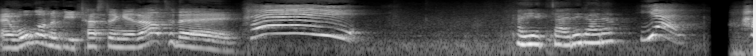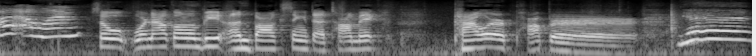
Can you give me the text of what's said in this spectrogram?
And we're going to be testing it out today. Hey! Are you excited, Adam? Yay! Hi, Ellen. So we're now going to be unboxing the atomic power popper. Yay!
